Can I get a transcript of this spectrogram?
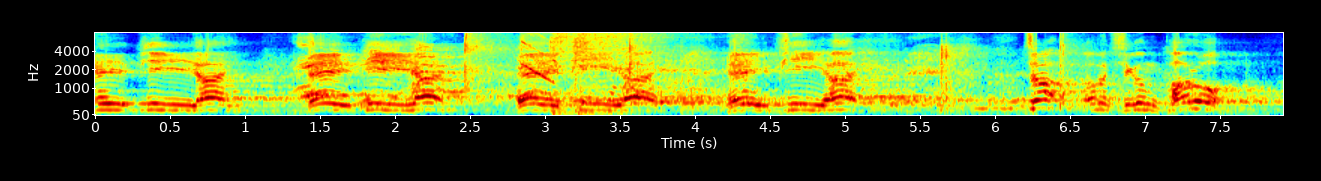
API, API, API, API. 자, 그러면 지금 바로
